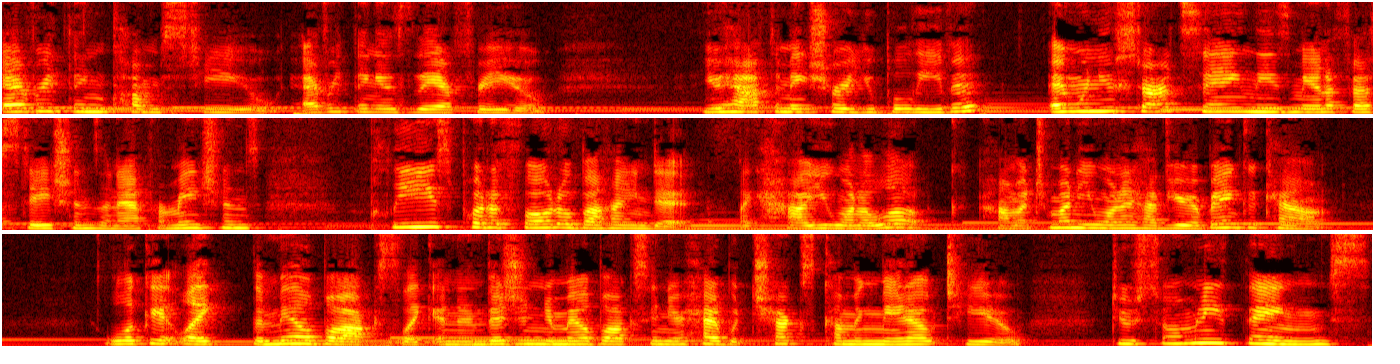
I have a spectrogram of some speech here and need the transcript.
everything comes to you, everything is there for you. You have to make sure you believe it. And when you start saying these manifestations and affirmations, please put a photo behind it, like how you want to look, how much money you want to have in your bank account. Look at like the mailbox, like and envision your mailbox in your head with checks coming made out to you. Do so many things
